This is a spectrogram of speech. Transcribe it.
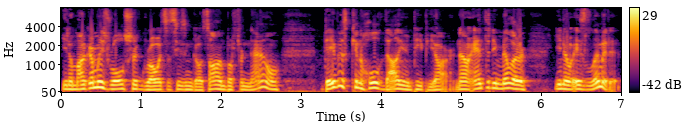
you know, Montgomery's role should grow as the season goes on, but for now, Davis can hold value in PPR. Now, Anthony Miller, you know, is limited,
